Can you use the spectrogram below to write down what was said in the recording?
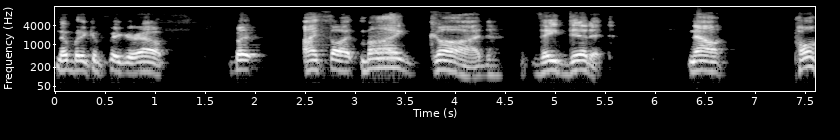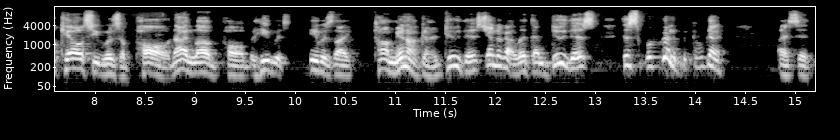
nobody could figure out. But I thought, my God, they did it. Now, Paul Kelsey was appalled. I love Paul, but he was he was like, Tom, you're not going to do this. You're not going to let them do this. This we're going to we're going to. I said,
